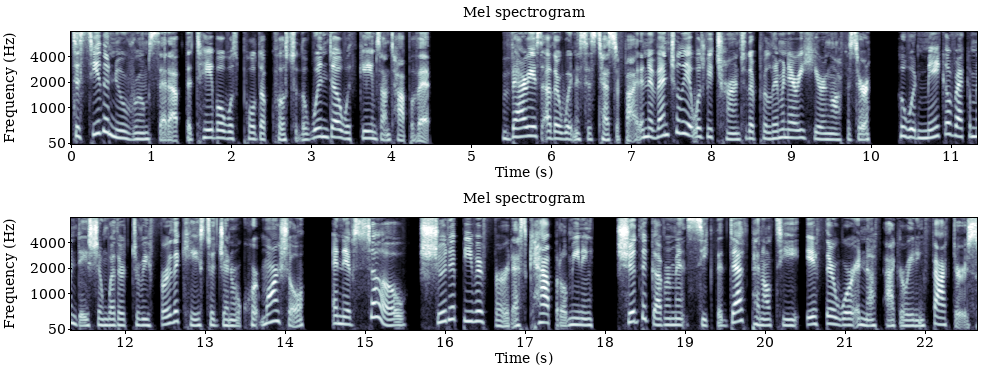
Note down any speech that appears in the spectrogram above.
to see the new room set up. The table was pulled up close to the window with games on top of it. Various other witnesses testified, and eventually it was returned to the preliminary hearing officer who would make a recommendation whether to refer the case to general court martial and if so, should it be referred as capital, meaning should the government seek the death penalty if there were enough aggravating factors?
